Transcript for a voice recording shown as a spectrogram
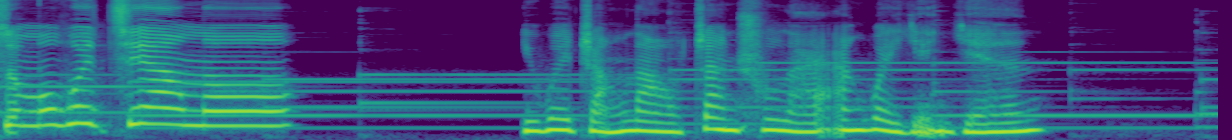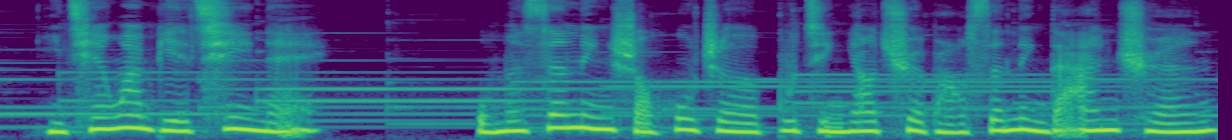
怎么会这样呢？一位长老站出来安慰妍妍：“你千万别气馁，我们森林守护者不仅要确保森林的安全，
